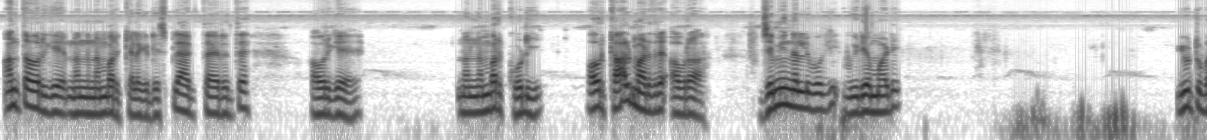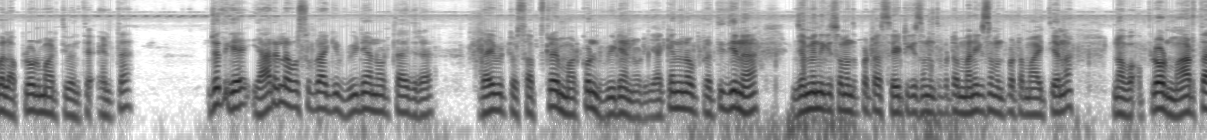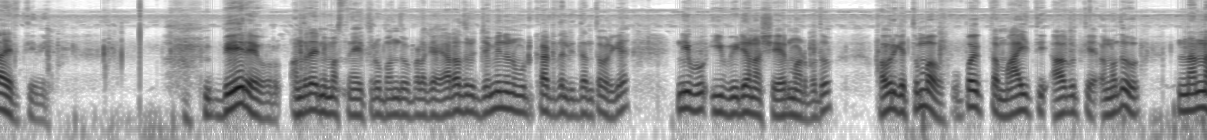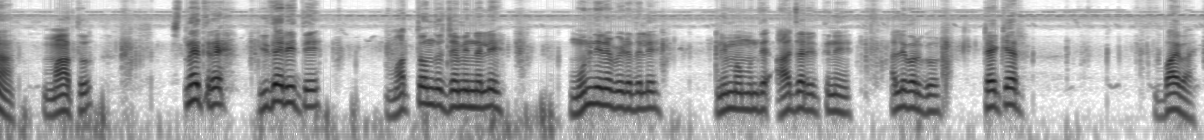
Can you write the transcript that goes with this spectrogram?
ಅಂಥವ್ರಿಗೆ ನನ್ನ ನಂಬರ್ ಕೆಳಗೆ ಡಿಸ್ಪ್ಲೇ ಆಗ್ತಾ ಇರುತ್ತೆ, ಅವ್ರಿಗೆ ನನ್ನ ನಂಬರ್ ಕೊಡಿ, ಅವ್ರು ಕಾಲ್ ಮಾಡಿದ್ರೆ ಅವರ ಜಮೀನಲ್ಲಿ ಹೋಗಿ ವಿಡಿಯೋ ಮಾಡಿ ಯೂಟ್ಯೂಬಲ್ಲಿ ಅಪ್ಲೋಡ್ ಮಾಡ್ತೀವಿ ಅಂತ ಹೇಳ್ತಾ, ಜೊತೆಗೆ ಯಾರೆಲ್ಲ ಹೊಸಬರಾಗಿ ವೀಡಿಯೋ ನೋಡ್ತಾ ಇದ್ದೀರಾ, ದಯವಿಟ್ಟು ಸಬ್ಸ್ಕ್ರೈಬ್ ಮಾಡ್ಕೊಂಡು ವೀಡಿಯೋ ನೋಡಿ. ಯಾಕೆಂದರೆ ನಾವು ಪ್ರತಿದಿನ ಜಮೀನಿಗೆ ಸಂಬಂಧಪಟ್ಟ ಸೈಟಿಗೆ ಸಂಬಂಧಪಟ್ಟ, ಮನೆಗೆ ಸಂಬಂಧಪಟ್ಟ ಮಾಹಿತಿಯನ್ನು ನಾವು ಅಪ್ಲೋಡ್ ಮಾಡ್ತಾ ಇರ್ತೀವಿ. ಬೇರೆಯವರು, ಅಂದರೆ ನಿಮ್ಮ ಸ್ನೇಹಿತರು ಬಂಧು ಬಳಗ, ಯಾರಾದರೂ ಜಮೀನಿನ ಹುಡುಕಾಟದಲ್ಲಿದ್ದಂಥವರಿಗೆ ನೀವು ಈ ವಿಡಿಯೋನ ಶೇರ್ ಮಾಡ್ಬೋದು. ಅವರಿಗೆ ತುಂಬ ಉಪಯುಕ್ತ ಮಾಹಿತಿ ಆಗುತ್ತೆ ಅನ್ನೋದು ನನ್ನ ಮಾತು. ಸ್ನೇಹಿತರೆ, ಇದೇ ರೀತಿ ಮತ್ತೊಂದು ಜಮೀನಲ್ಲಿ ಮುಂದಿನ ವಿಡಿಯೋದಲ್ಲಿ ನಿಮ್ಮ ಮುಂದೆ ಹಾಜರಿರ್ತೀನಿ. ಅಲ್ಲಿವರೆಗೂ ಟೇಕ್ ಕೇರ್ ಬಾಯ್ ಬಾಯ್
